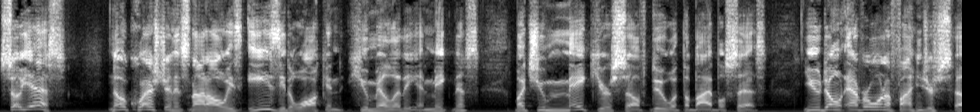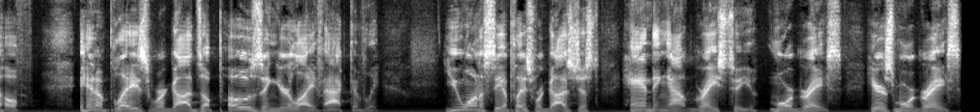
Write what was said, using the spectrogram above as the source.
So, yes, no question, it's not always easy to walk in humility and meekness, but you make yourself do what the Bible says. You don't ever want to find yourself in a place where God's opposing your life actively. You want to see a place where God's just handing out grace to you. More grace. Here's more grace.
